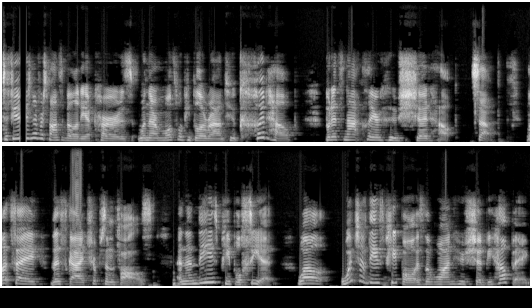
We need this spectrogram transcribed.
diffusion of responsibility occurs when there are multiple people around who could help, but it's not clear who should help. So, let's say this guy trips and falls, and then these people see it. Well, which of these people is the one who should be helping?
